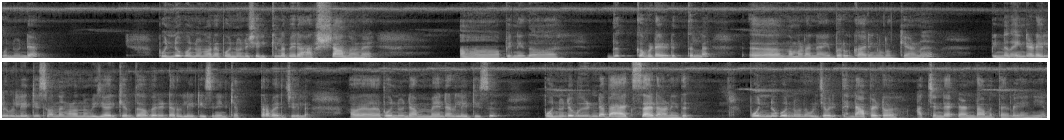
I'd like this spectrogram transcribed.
പൊന്നുന്റെ പൊന്നു പൊന്നു എന്ന് പറഞ്ഞാൽ പൊന്നുന്റെ ശരിക്കുള്ള പേര് ഹർഷ എന്നാണ്. പിന്നെ ഇതാ ഇതൊക്കെ ഇവിടെ അടുത്തുള്ള നമ്മുടെ നൈബറും കാര്യങ്ങളൊക്കെയാണ്. പിന്നെ അത് അതിന്റെ ഇടയിൽ റിലേറ്റീവ്സ് വന്നങ്ങളൊന്നും വിചാരിക്കരുത്. അവരുടെ റിലേറ്റീവ്സിന് എനിക്ക് അത്ര പരിചയമില്ല. പൊന്നുവിന്റെ അമ്മേന്റെ റിലേറ്റീവ്സ് പൊന്നുന്റെ വീടിന്റെ ബാക്ക് സൈഡാണിത് പൊന്നു പൊന്നു എന്ന് വിളിച്ചവർ ഇതെന്റെ ആപ്പേട്ടോ അച്ഛന്റെ രണ്ടാമത്തെ ഇളയനിയൻ.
